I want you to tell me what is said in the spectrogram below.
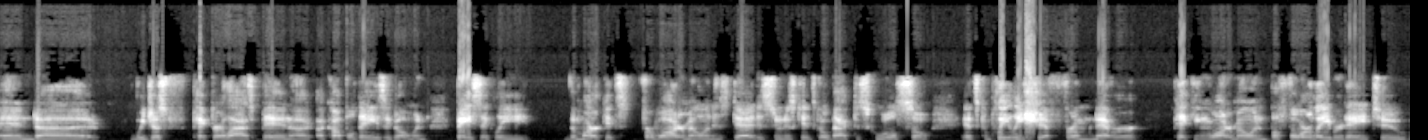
and uh, we just picked our last bin a, a couple days ago, and basically the markets for watermelon is dead as soon as kids go back to school. So it's completely shift from never picking watermelon before Labor Day to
